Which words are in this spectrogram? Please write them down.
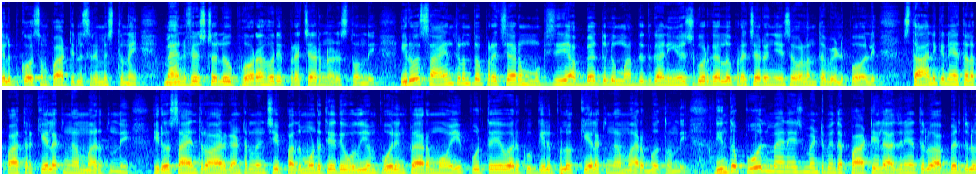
గెలుపు కోసం పార్టీలు శ్రమిస్తున్నాయి. మేనిఫెస్టోలు పోరాహోరీ ప్రచారం నడుస్తోంది. ఈరోజు సాయంత్రంతో ప్రచారం ముగిసి అభ్యర్థులు మద్దతుగా నియోజకవర్గాల్లో ప్రచారం చేసే వాళ్ళంతా వెళ్ళిపోవాలి. స్థానిక నేతల పాత్ర కీలకంగా మారుతుంది. ఈరోజు సాయంత్రం ఆరు గంటల నుంచి పదమూడు తేదీ ఉదయం పోలింగ్ ప్రారంభమై పూర్తయ్యే వరకు గెలుపులో కీలకంగా మారబోతోంది. దీంతో పోల్ మేనేజ్మెంట్ మీద పార్టీల అధినేతలు అభ్యర్థులు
